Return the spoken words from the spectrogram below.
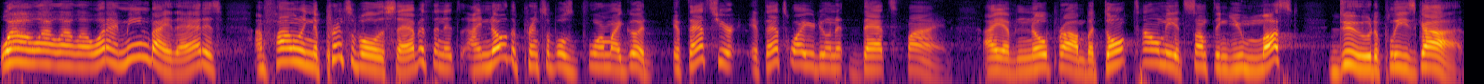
Well, well, well, well, what I mean by that is I'm following the principle of the Sabbath, and I know the principles for my good. If that's, your, if that's why you're doing it, that's fine. I have no problem. But don't tell me it's something you must do to please God.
